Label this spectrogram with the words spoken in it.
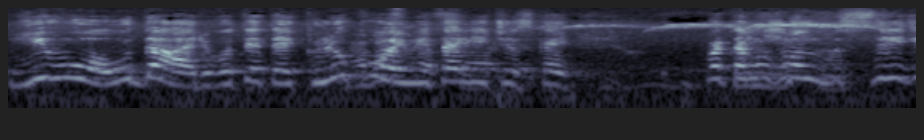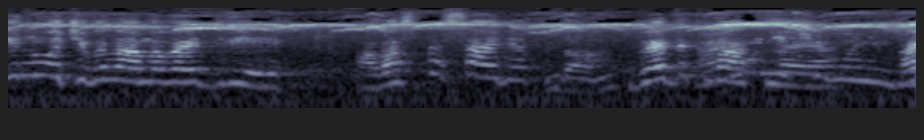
его ударю вот этой клюкой А металлической, потому что он Конечно. среди ночи выламывает двери, а вас посадят. Да. Вы адекватная. ничего А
